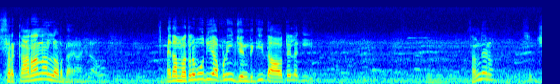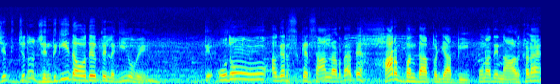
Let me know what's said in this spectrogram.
ਸਰਕਾਰਾਂ ਨਾਲ ਲੜਦਾ ਹੈ, ਇਹਦਾ ਮਤਲਬ ਉਹਦੀ ਆਪਣੀ ਜ਼ਿੰਦਗੀ ਦਾਅ ਤੇ ਲੱਗੀ ਹੈ। ਸਮਝਦੇ ਹੋ ਜਦੋਂ ਜ਼ਿੰਦਗੀ ਦਾਅ ਦੇ ਉੱਤੇ ਲੱਗੀ ਹੋਵੇ ਤੇ ਉਦੋਂ ਅਗਰ ਕਿਸਾਨ ਲੜਦਾ ਤੇ ਹਰ ਬੰਦਾ ਪੰਜਾਬੀ ਉਹਨਾਂ ਦੇ ਨਾਲ ਖੜਾ ਹੈ।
